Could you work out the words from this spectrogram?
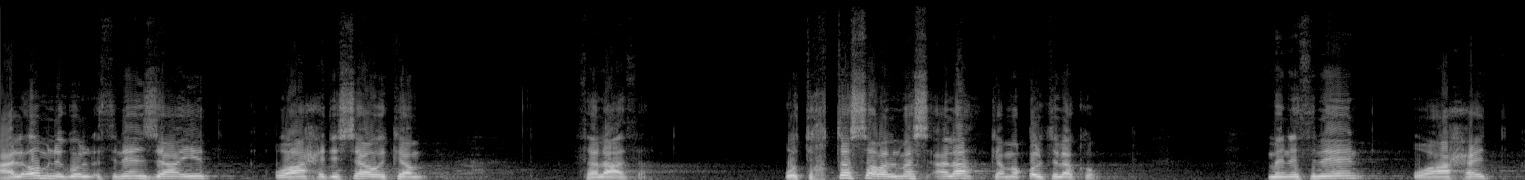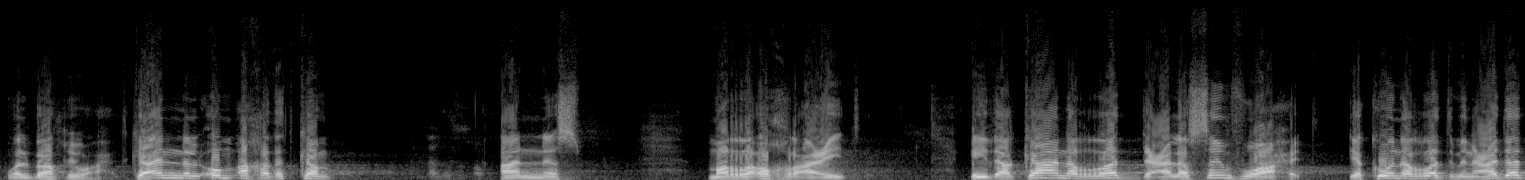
على الأم نقول اثنين زايد واحد يساوي كم؟ ثلاثة. وتختصر المسألة كما قلت لكم. من اثنين واحد والباقي واحد. كأن الأم أخذت كم؟ النصف. مرة أخرى أعيد. إذا كان الرد على صنف واحد يكون الرد من عدد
